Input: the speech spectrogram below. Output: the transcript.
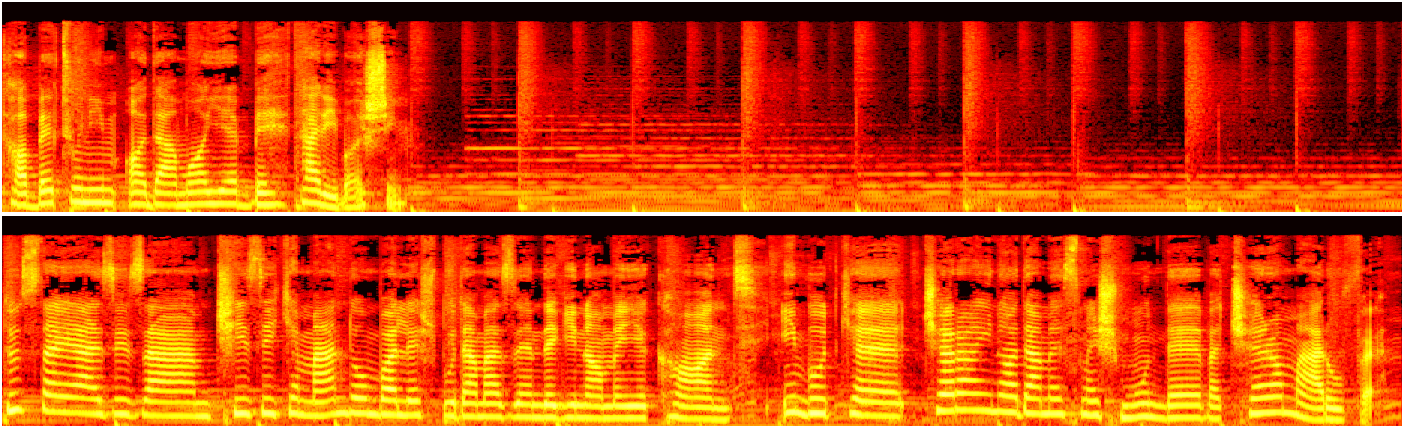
تا بتونیم آدمای بهتری باشیم. دوستای عزیزم چیزی که من دنبالش بودم از زندگی نامه کانت این بود که چرا این آدم اسمش مونده و چرا معروفه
